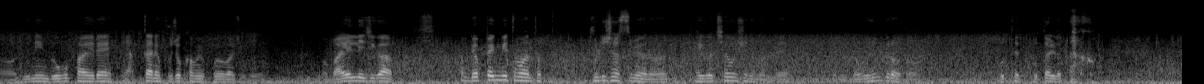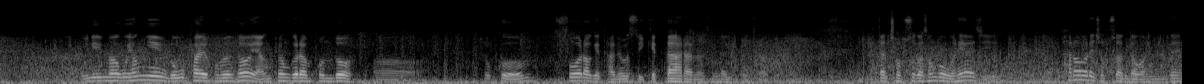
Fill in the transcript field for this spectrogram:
어, 누님 로그 파일에 약간의 부족함을 보여가지고 어, 마일리지가 한 몇백 미터만 더 굴리셨으면은 100을 채우시는 건데 너무 힘들어서 못해 못 달렸다고. 아, 누님하고 형님 로그 파일 보면서 양평 그란폰도 어, 조금 수월하게 다녀올 수 있겠다라는 생각이 들더라고요. 일단 접수가 성공을 해야지. 8월에 접수한다고 했는데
